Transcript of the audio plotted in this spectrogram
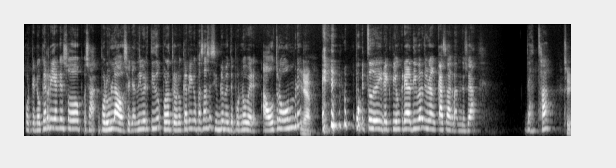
porque no querría que eso, o sea, por un lado sería divertido, por otro no querría que pasase simplemente por no ver a otro hombre Ya, en un puesto de dirección creativa de una casa grande. O sea, ya está, sí.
